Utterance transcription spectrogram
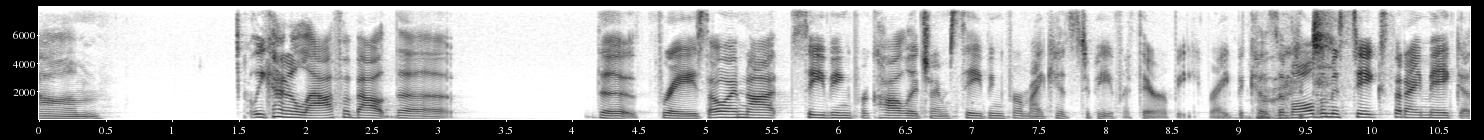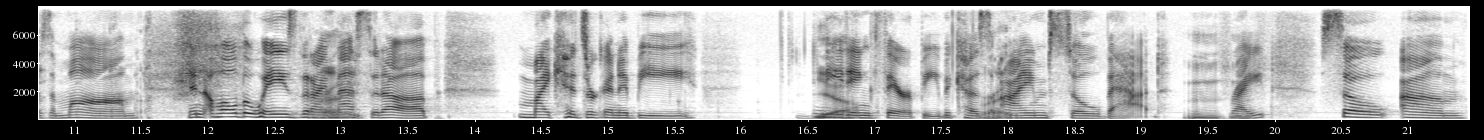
um, we kind of laugh about the the phrase, oh, I'm not saving for college, I'm saving for my kids to pay for therapy, right? Because of all the mistakes that I make as a mom and all the ways that I mess it up, my kids are going to be Yeah. needing therapy because Right. I'm so bad, right? So, um,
